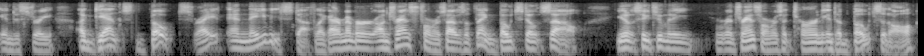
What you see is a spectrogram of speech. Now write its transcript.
industry against boats, right, and Navy stuff. Like I remember on Transformers, that was a thing. Boats don't sell. You don't see too many Transformers that turn into boats at all.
